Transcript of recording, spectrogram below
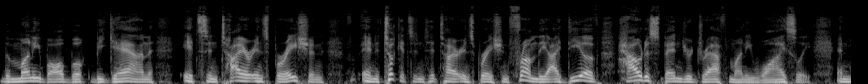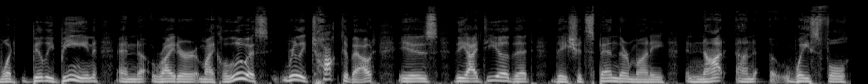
the Moneyball book began its entire inspiration, and it took its entire inspiration from the idea of how to spend your draft money wisely. And what Billy Beane and writer Michael Lewis really talked about is the idea that they should spend their money not on wasteful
